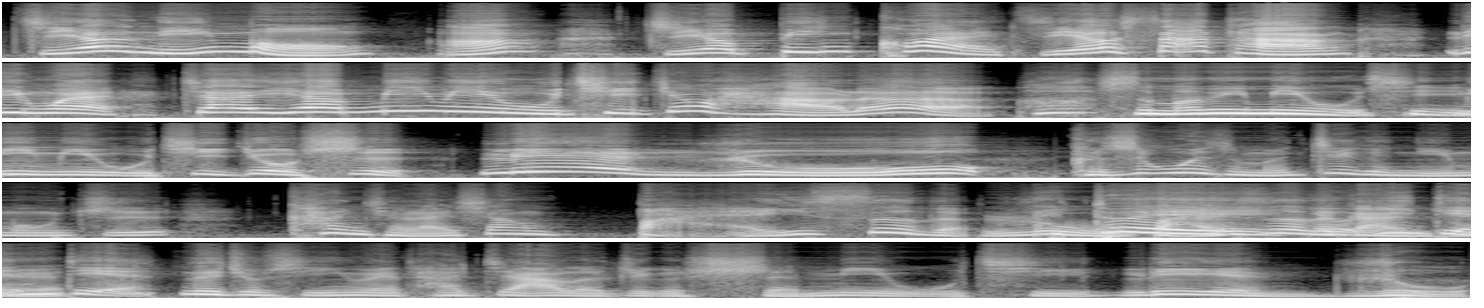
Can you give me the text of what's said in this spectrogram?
只要柠檬啊，只要冰块，只要砂糖，另外加一样秘密武器就好了。啊，什么秘密武器？秘密武器就是炼乳。可是为什么这个柠檬汁？看起来像白色的乳白色的感觉，一点点，那就是因为它加了这个神秘武器炼乳。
